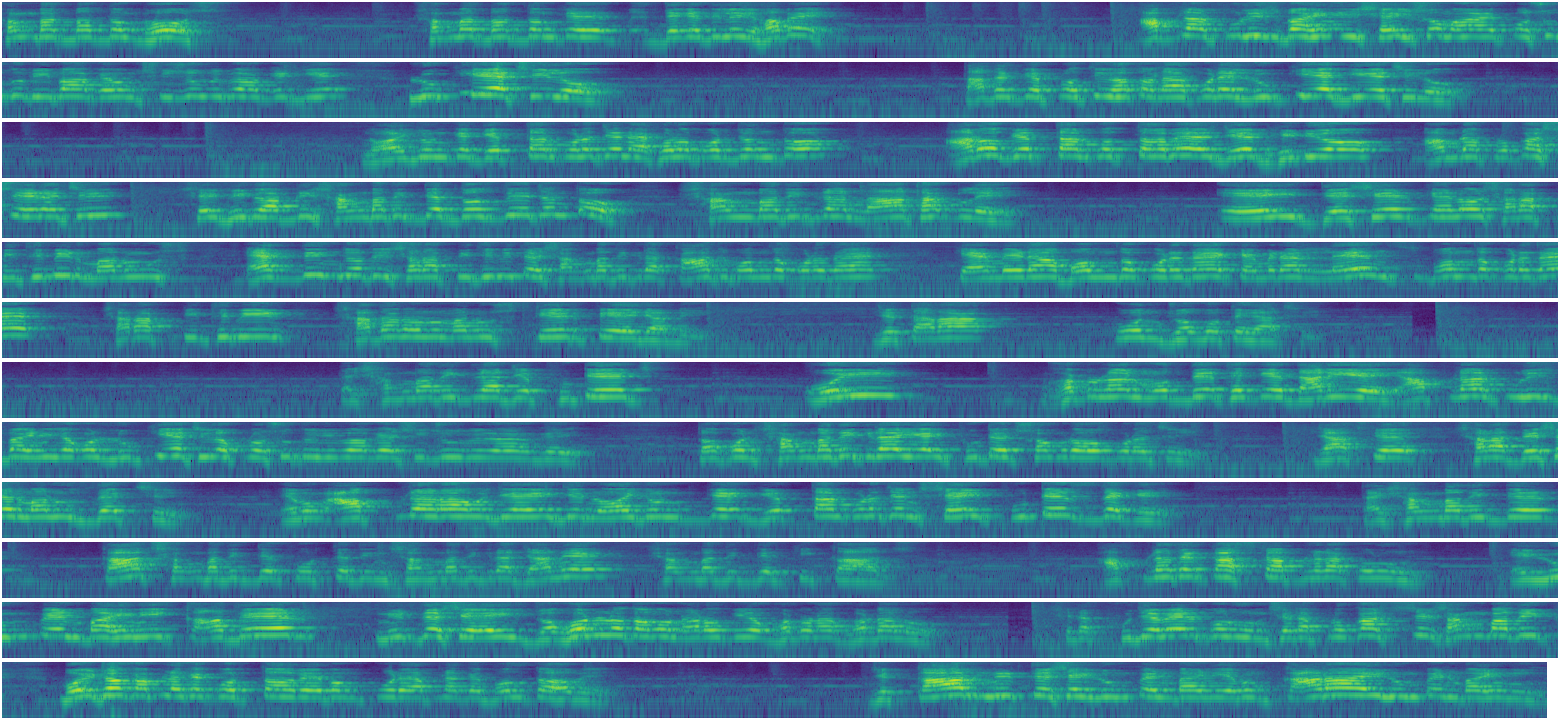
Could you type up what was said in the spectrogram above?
সংবাদ মাধ্যম ঘোষ, সংবাদ মাধ্যমকে দেখে দিলেই হবে। আপনার পুলিশ বাহিনী সেই সময় পশুদু বিভাগ এবং শিশু বিভাগে গিয়ে লুকিয়েছিল। তাদেরকে প্রতিহত না করে লুকিয়ে গিয়েছিল। নয় জনকে গ্রেপ্তার করেছেন এখনও পর্যন্ত। আরও গ্রেপ্তার করতে হবে। যে ভিডিও আমরা প্রকাশ্যে এনেছি, সেই ভিডিও আপনি সাংবাদিকদের দোষ দিয়েছেন তো? সাংবাদিকরা না থাকলে এই দেশের কেন সারা পৃথিবীর মানুষ একদিন যদি সারা পৃথিবীতে সাংবাদিকরা কাজ বন্ধ করে দেয়, ক্যামেরা বন্ধ করে দেয়, ক্যামেরার লেন্স বন্ধ করে দেয়, সারা পৃথিবীর সাধারণ মানুষ টের পেয়ে যাবে যে তারা কোন জগতে আছে। তাই সাংবাদিকরা যে ফুটেজ ওই ঘটনার মধ্যে থেকে দাঁড়িয়ে আপনার পুলিশ বাহিনী যখন লুকিয়েছিল প্রসূতি বিভাগে, শিশু বিভাগে তখন সাংবাদিকরাই এই ফুটেজ সংগ্রহ করেছে, যে আজকে সারা দেশের মানুষ দেখছে। এবং আপনারাও যে এই যে নয়জনকে গ্রেপ্তার করেছেন, সেই ফুটেজ দেখে। তাই সাংবাদিকদের কাজ সাংবাদিকদের করতে দিন, সাংবাদিকরা জানে সাংবাদিকদের কি কাজ। আপনাদের কাজটা আপনারা করুন। এই লুম্পেন বাহিনী কাদের নির্দেশে এই জঘন্যতম নারকীয় ঘটনা ঘটালো, সেটা খুঁজে বের করুন, সেটা প্রকাশ্যে সাংবাদিক বৈঠক আপনাকে করতে হবে এবং করে আপনাকে বলতে হবে যে কার নির্দেশে এই লুম্পেন বাহিনী এবং কারা এই লুম্পেন বাহিনী,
